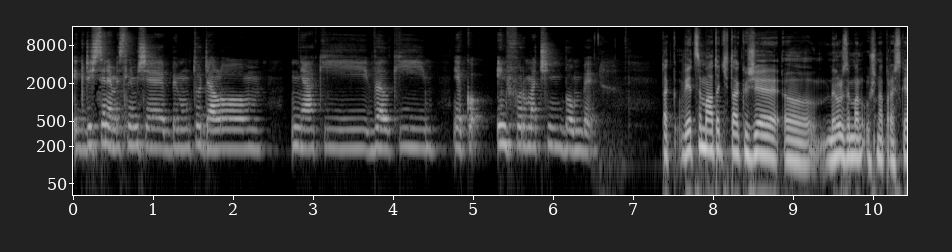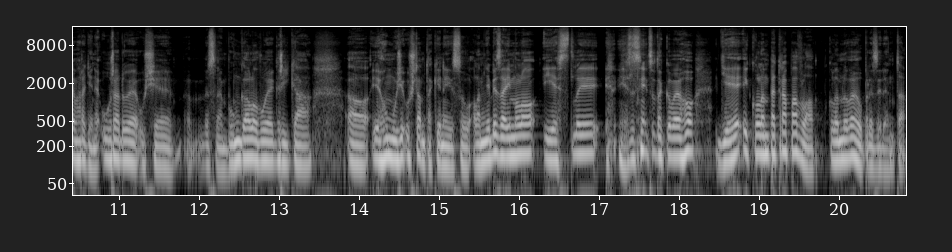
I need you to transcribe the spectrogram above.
I když si nemyslím, že by mu to dalo nějaký velký jako informační bomby. Tak věc se má teď tak, že uh, Miloš Zeman už na Pražském hradě neúřaduje, už je ve svém bungalovu, jak říká. Uh, jeho muži už tam taky nejsou. Ale mě by zajímalo, jestli, jestli se něco takového děje i kolem Petra Pavla, kolem nového prezidenta.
